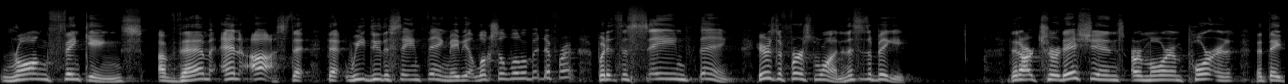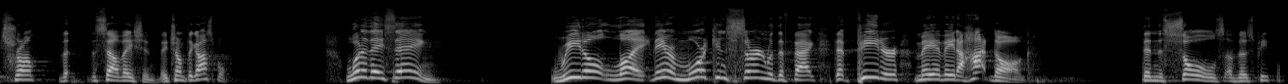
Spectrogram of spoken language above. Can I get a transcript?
wrong thinkings of them and us that, that we do the same thing. Maybe it looks a little bit different, but it's the same thing. Here's the first one, and this is a biggie that our traditions are more important, that they trump the, the salvation, they trump the gospel. What are they saying? We don't like, they are more concerned with the fact that Peter may have ate a hot dog than the souls of those people.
